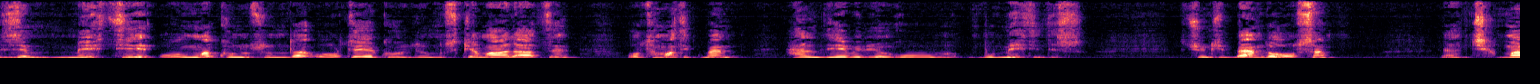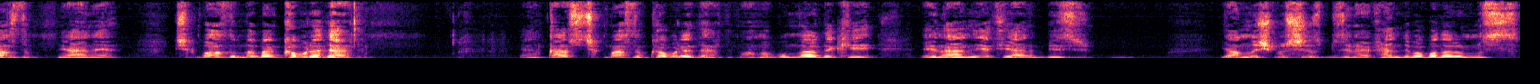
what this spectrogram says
bizim Mehdi olma konusunda ortaya koyduğumuz kemalatı otomatik ben hani diyebiliyor bu Mehdi'dir. Çünkü ben de olsam yani çıkmazdım. Yani çıkmazdım da ben kabul ederdim. Yani karşı çıkmazdım kabul ederdim. Ama bunlardaki enaniyet yani biz yanlışmışız bizim efendi babalarımız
